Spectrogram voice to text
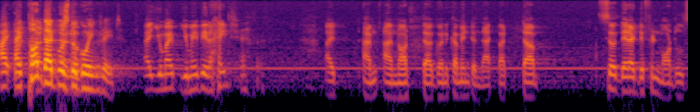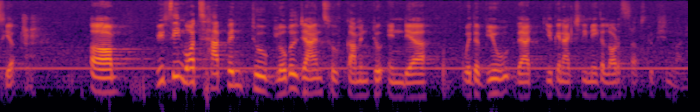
I, I But- thought but, that was the going rate. Uh, you, might, you may be right. I, I'm, I'm not uh, going to comment on that. But uh, so there are different models here. Um, we've seen what's happened to global giants who've come into India with a view that you can actually make a lot of subscription money.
